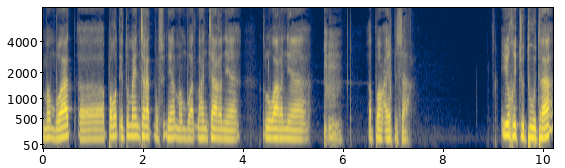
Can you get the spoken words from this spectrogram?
Membuat uh, perut itu mencret maksudnya membuat lancarnya keluarnya buang air besar yuhijududa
